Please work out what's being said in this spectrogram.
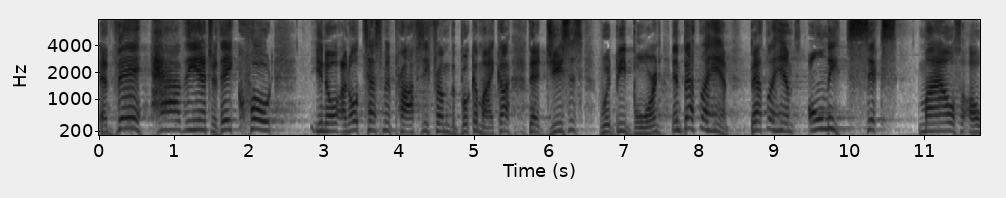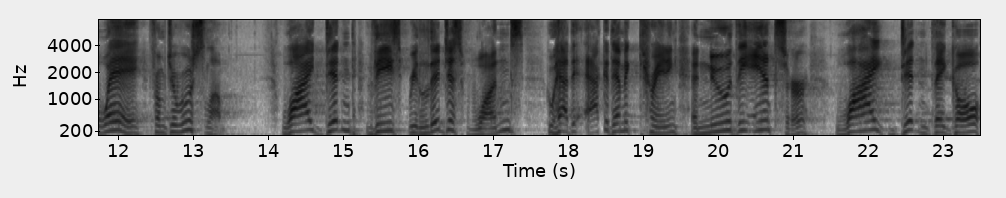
And they have the answer. They quote, you know, an Old Testament prophecy from the book of Micah that Jesus would be born in Bethlehem. Bethlehem's only six miles away from Jerusalem. Why didn't these religious ones who had the academic training and knew the answer, why didn't they go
